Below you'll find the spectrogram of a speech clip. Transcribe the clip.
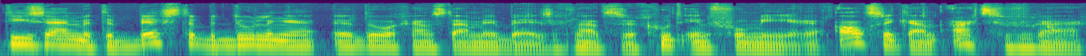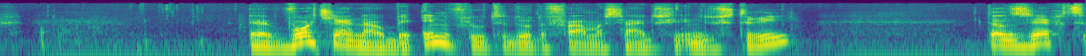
die zijn met de beste bedoelingen eh, doorgaans daarmee bezig. Laten ze goed informeren. Als ik aan artsen vraag, word jij nou beïnvloed door de farmaceutische industrie? Dan zegt,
